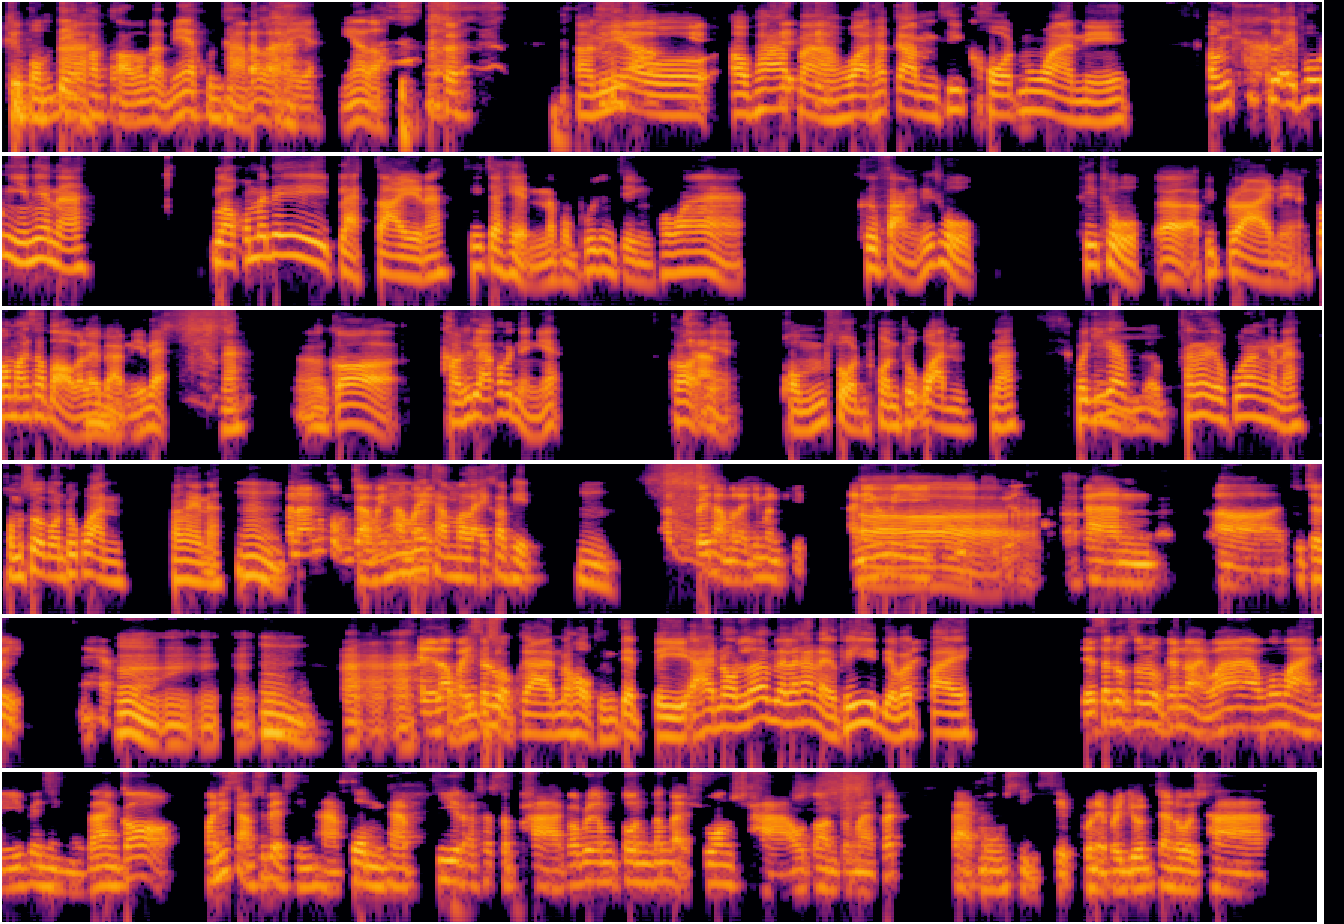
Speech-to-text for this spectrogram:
คือผมเตรียมอะคำตอบมาแบบเนี้ยคุณถามอะไรอะเนี้ยเหรออันนี้เอาเอาภาพมาวาทกรรมที่โค้ดเมื่อวานนี้ เอางี้คือไอ้พวกนี้เนี่ยนะเราก็ไม่ได้แปลกใจนะที่จะเห็นนะผมพูดจริง ๆ เพราะว่าคือฝั่งที่ถูกที่ถูกเอ่ออภิปรายเนี่ย ก็มักจะตอบอะไรอืมแบบนี้แหละ นะเออก็คราวที่แล้วก็เป็นอย่างเงี้ย ก็ครับเนี่ย ผมสวดมนต์ทุกวันนะเมื่อกี้ก็ท่านนายกพูดว่าไงนะผมสวดมนต์ทุกวันว่าไงนะอืมเพราะฉะนั้นผมจะไม่ทำอะไรไม่ทำอะไรก็ผิด อืมไม่ทำอะไรที่มันผิด อันนี้มันมีเอ่อเรื่องของการเอ่อทุจริตนะครับอืมอืมอืมอืมอืมอ่าอ่าอ่าเดี๋ยวเราไปผมมีสรุปประการณ์มาหกถึงเจ็ดปีอะนนท์เริ่มเลยแล้วกันเดี๋ยวพี่เดี๋ยวมันไป เดี๋ยวสรุปสรุปกันหน่อยว่าเมื่อวานนี้เป็นยังไงบ้างก็วันที่ 31 สิงหาคมครับ ที่รัฐสภาก็เริ่มต้นตั้งแต่ช่วงเช้าตอนประมาณสัก8โมง40คุณเอกประยุทธ์จันทร์โอชา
